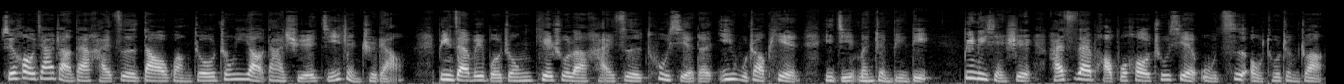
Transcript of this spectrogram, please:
随后，家长带孩子到广州中医药大学急诊治疗，并在微博中贴出了孩子吐血的衣物照片以及门诊病历。病例显示，孩子在跑步后出现五次呕吐症状，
